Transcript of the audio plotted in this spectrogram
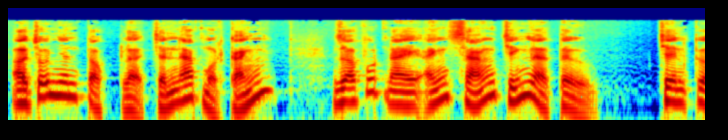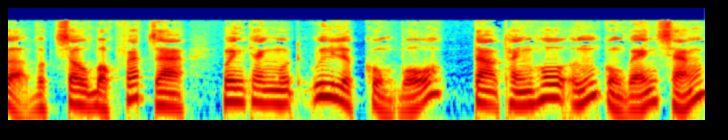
ở chỗ nhân tộc là chấn áp một cánh. Giờ phút này ánh sáng chính là tử. Trên cửa vực sâu bộc phát ra, hình thành một uy lực khủng bố, tạo thành hô ứng cùng với ánh sáng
